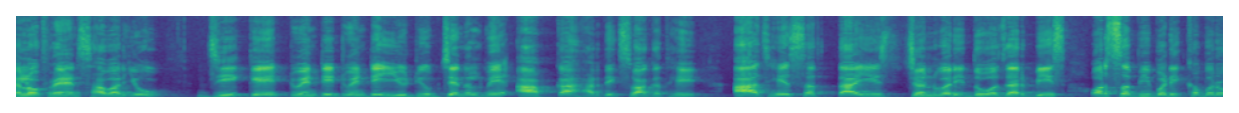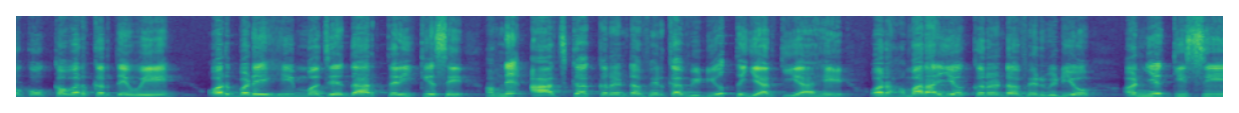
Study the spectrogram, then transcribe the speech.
Hello friends how are you G K twenty twenty YouTube channel में आपका हार्दिक स्वागत है। आज है 27 जनवरी 2020 और सभी बड़ी खबरों को कवर करते हुए और बड़े ही मज़ेदार तरीके से हमने आज का करंट अफेयर का वीडियो तैयार किया है। और हमारा यह करंट अफेयर वीडियो अन्य किसी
